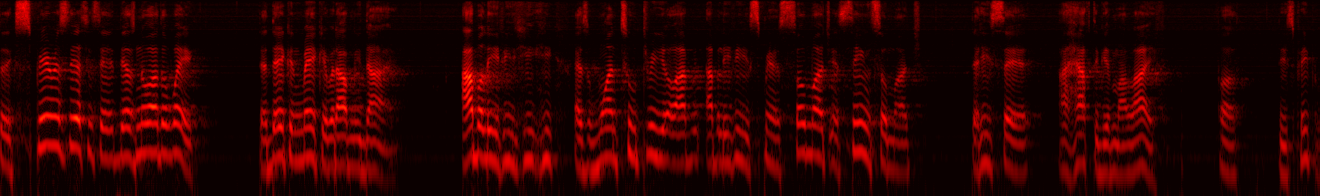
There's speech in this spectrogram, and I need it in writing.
to experience this, he said, "There's no other way that they can make it without me dying. I believe he, he, he as one, two, three year old, I, I believe he experienced so much and seen so much that he said, I have to give my life for these people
